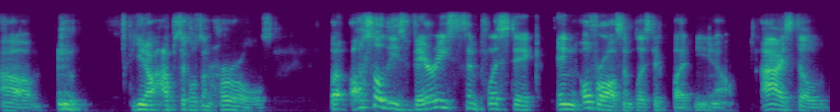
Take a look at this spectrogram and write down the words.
um, you know obstacles and hurdles but also these very simplistic and overall simplistic, but you know, I still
